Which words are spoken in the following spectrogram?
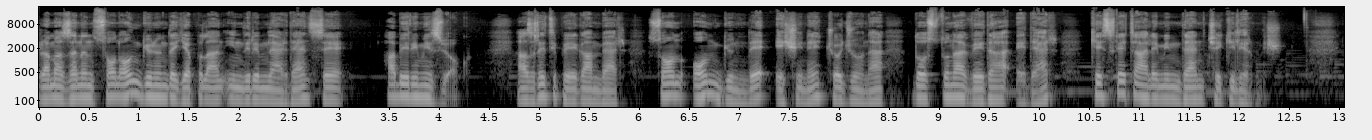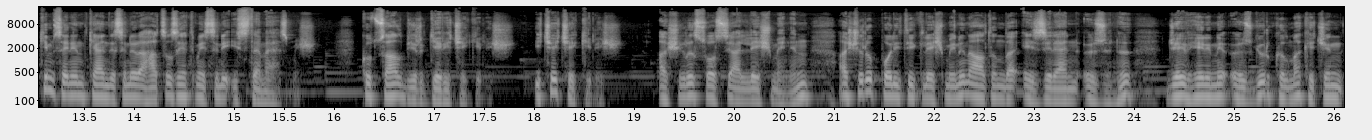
Ramazan'ın son 10 gününde yapılan indirimlerdense haberimiz yok. Hazreti Peygamber son 10 günde eşine, çocuğuna, dostuna veda eder, kesret aleminden çekilirmiş. Kimsenin kendisini rahatsız etmesini istemezmiş. Kutsal bir geri çekiliş, içe çekiliş, aşırı sosyalleşmenin, aşırı politikleşmenin altında ezilen özünü, cevherini özgür kılmak için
